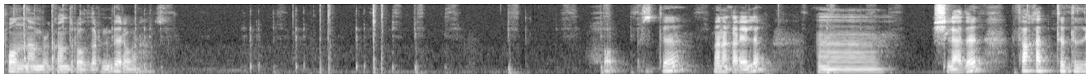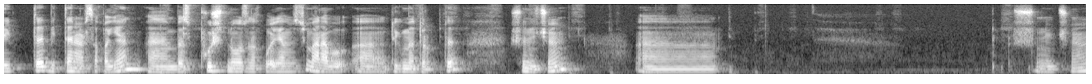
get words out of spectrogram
phone number kontrollerini berib yuboramiz ho'p bizda mana qaranglar. Ishladi. Faqat tdlibda bitta narsa qolgan. Biz pushni o'zini qilib qo'yganimiz uchun mana bu tugma turibdi. Shuning uchun shuning uchun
